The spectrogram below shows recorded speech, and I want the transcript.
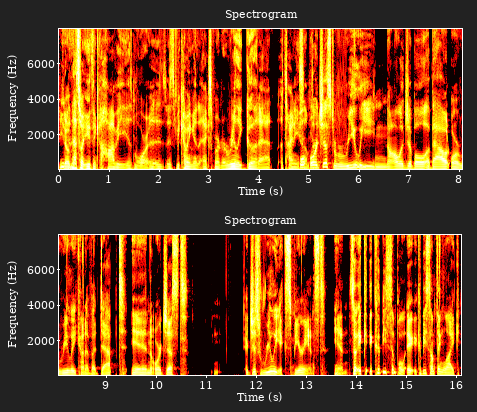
You know, and that's what you think a hobby is more. It's, it's becoming an expert or really good at a tiny or, something, or just really knowledgeable about, or really kind of adept in, or just just really experienced in. So it, it could be simple. It, it could be something like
